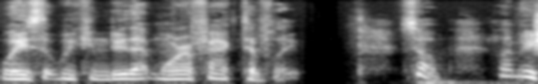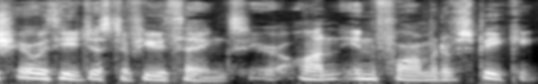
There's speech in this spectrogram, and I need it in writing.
ways that we can do that more effectively? So let me share with you just a few things here on informative speaking.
